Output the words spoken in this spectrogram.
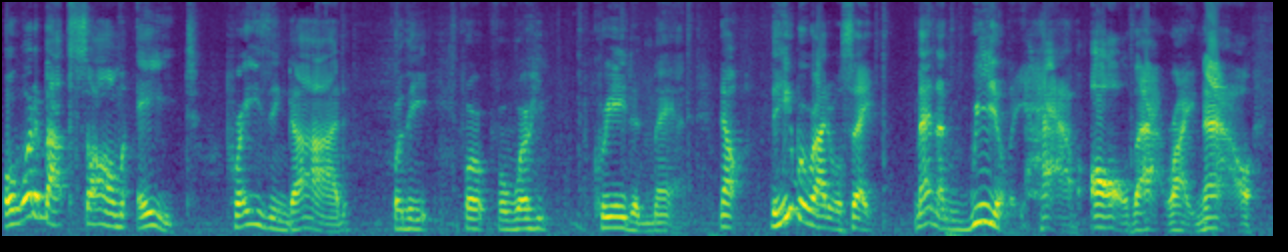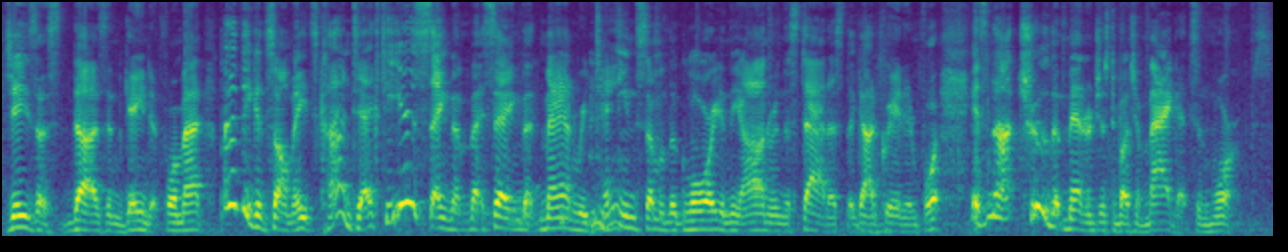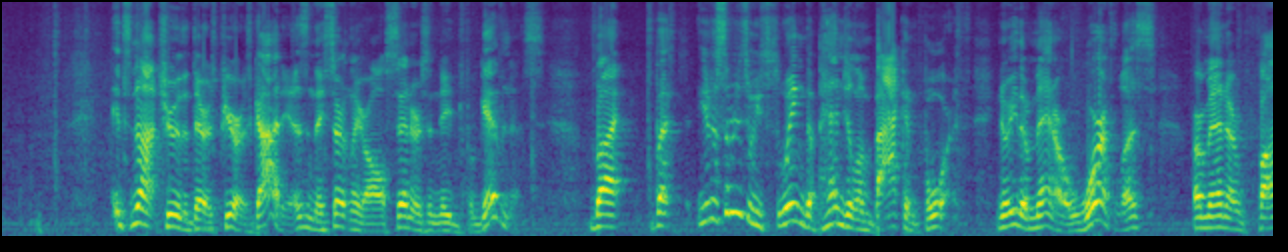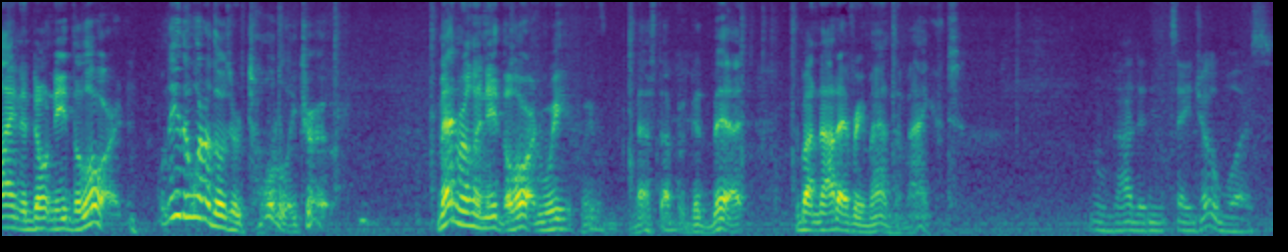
Or what about Psalm 8 praising God for the for, for where he created man? Now, the Hebrew writer will say, man doesn't really have all that right now. Jesus does and gained it for man. But I think in Psalm 8's context, he is saying that saying that man retains some of the glory and the honor and the status that God created him for. It's not true that men are just a bunch of maggots and worms. It's not true that they're as pure as God is, and they certainly are all sinners and need forgiveness. But but you know, sometimes we swing the pendulum back and forth. You know, either men are worthless or men are fine and don't need the Lord. Well, neither one of those are totally true. Men really need the Lord. We we've messed up a good bit, but not every man's a maggot. Well, God didn't say Job was.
